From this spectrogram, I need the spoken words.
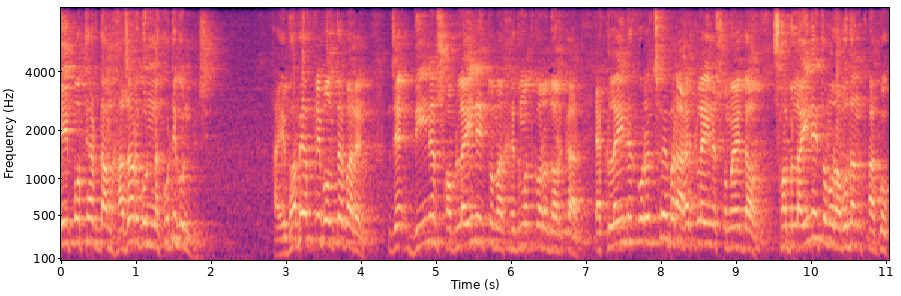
এই পথের দাম হাজার গুণ না কোটি গুণ বেশি। হ্যাঁ এভাবে আপনি বলতে পারেন যে দিনের সব লাইনেই তোমার খেদমত করা দরকার। এক লাইনে করেছ, এবার আরেক লাইনে সময় দাও। সব লাইনেই তোমার অবদান থাকুক।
